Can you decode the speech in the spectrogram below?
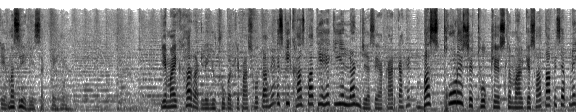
के मज़े ले सकते हैं। ये माइक हर अगले यूट्यूबर के पास होता है। इसकी खास बात यह है कि ये लंड जैसे आकार का है। बस थोड़े से थूक के इस्तेमाल के साथ आप इसे अपने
